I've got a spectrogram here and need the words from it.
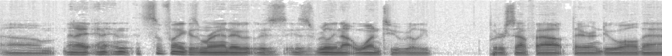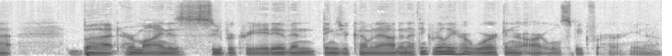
um, and I and, and it's so funny because Miranda is is really not one to really put herself out there and do all that, but her mind is super creative and things are coming out, and I think really her work and her art will speak for her. You know.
